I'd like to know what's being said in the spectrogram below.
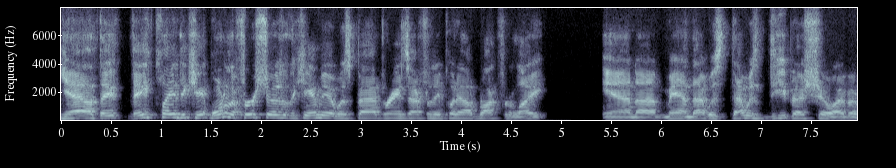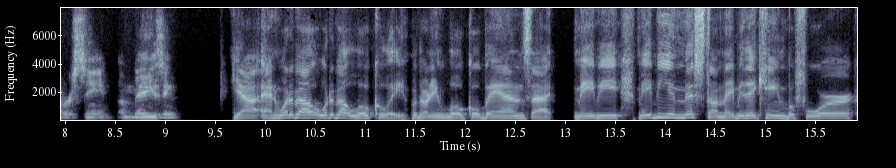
yeah. They they played the one of the first shows of the cameo was Bad Brains after they put out Rock for Light, and uh, man, that was that was the best show I've ever seen. Amazing. Yeah, and what about what about locally? Were there any local bands that maybe maybe you missed them? Maybe they came before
